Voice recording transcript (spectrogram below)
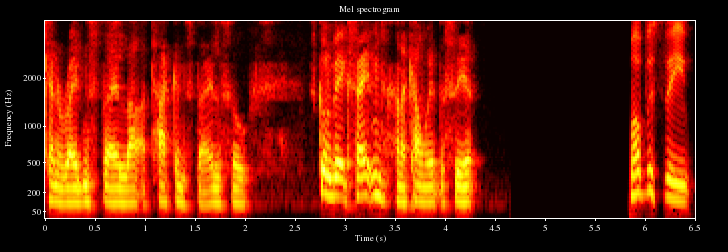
kind of riding style, that attacking style. So it's going to be exciting, and I can't wait to see it. Obviously,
